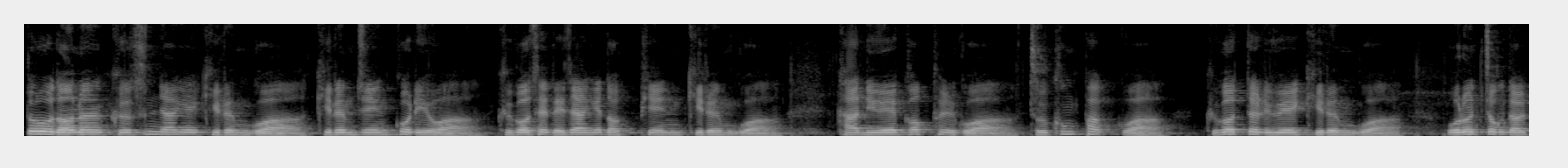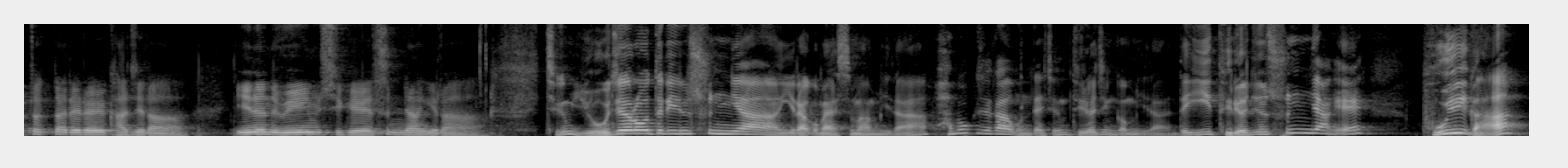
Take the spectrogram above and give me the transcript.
또 너는 그 순양의 기름과 기름진 꼬리와 그것의 내장에 덮인 기름과 간 위의 꺼풀과 두 콩팥과 그것들 위의 기름과 오른쪽 넓적 다리를 가지라 이는 위임식의 순양이라 지금 요제로 드린 순양이라고 말씀합니다. 화목제 가운데 지금 드려진 겁니다. 근데 이 드려진 순양의 부위가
